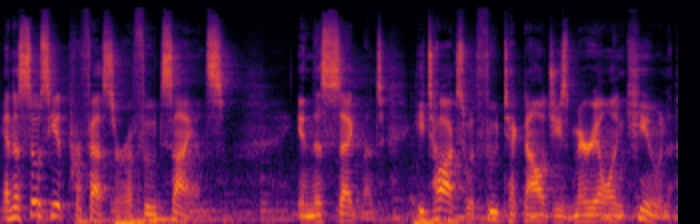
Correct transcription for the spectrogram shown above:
an associate professor of food science. In this segment, he talks with Food Technology's Mary Ellen Kuhn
